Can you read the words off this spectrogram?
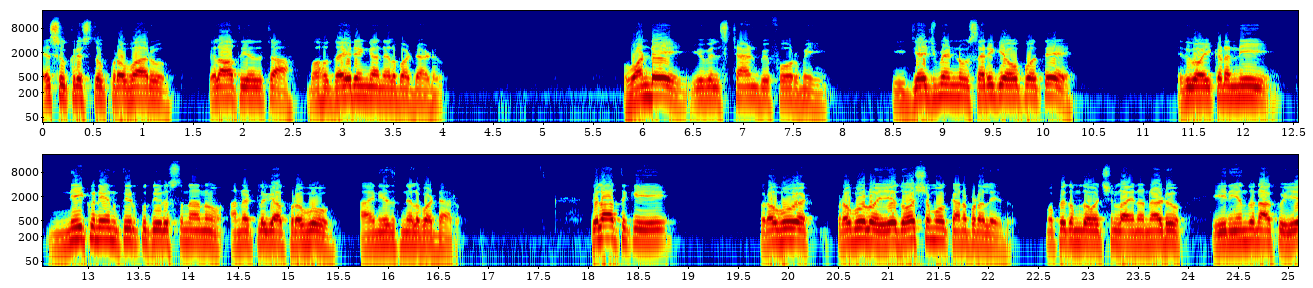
యేసుక్రీస్తు ప్రభువారు పిలాతు ఎదుట బహుధైర్యంగా నిలబడ్డాడు. One day you will stand before me ఈ జడ్జ్మెంట్ నువ్వు సరిగ్గా ఇవ్వకపోతే ఇదిగో ఇక్కడ నీ నీకు నేను తీర్పు తీరుస్తున్నాను అన్నట్లుగా ప్రభు ఆయన ఎదుట నిలబడ్డారు. పిలాతుకి ప్రభు ప్రభులో ఏ దోషమో కనపడలేదు. ముప్పై తొమ్మిదో వచ్చినలో ఆయన అన్నాడు ఈయన ఎందు నాకు ఏ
